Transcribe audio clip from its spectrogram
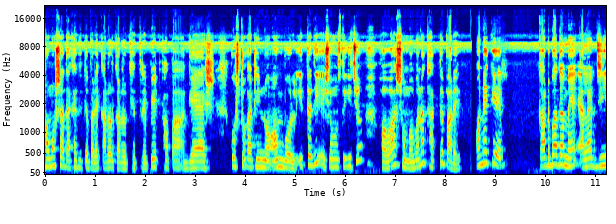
সমস্যা দেখা দিতে পারে কারোর কারোর ক্ষেত্রে। পেট ফাঁপা, গ্যাস, কোষ্ঠকাঠিন্য, অম্বল ইত্যাদি এই সমস্ত কিছু হওয়ার সম্ভাবনা থাকতে পারে। অনেকের কাঠবাদামে অ্যালার্জি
